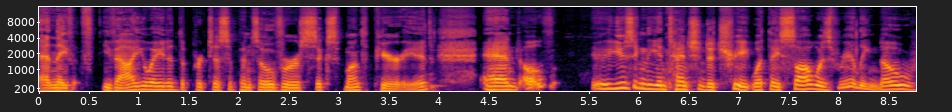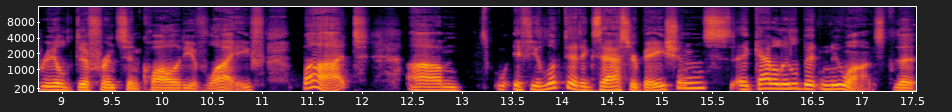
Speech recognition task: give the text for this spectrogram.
And they evaluated the participants over a six month period, and over, using the intention to treat, what they saw was really no real difference in quality of life, but um, if you looked at exacerbations, it got a little bit nuanced. The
